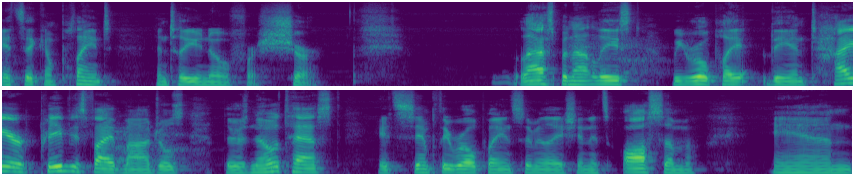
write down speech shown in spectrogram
it's a complaint until you know for sure. Last but not least, we role play the entire previous five modules. There's no test. It's simply role playing simulation. It's awesome. And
